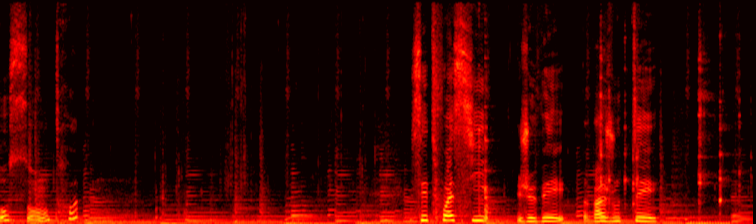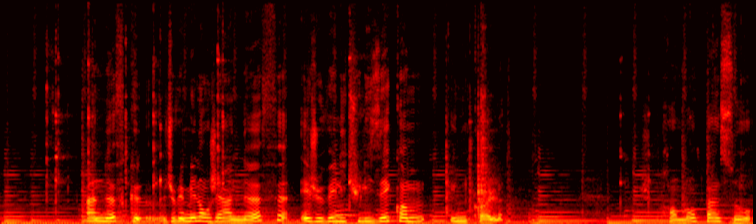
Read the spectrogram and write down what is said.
au centre. Cette fois-ci, je vais rajouter un œuf, que je vais mélanger un œuf et je vais l'utiliser comme une colle. Je prends mon pinceau,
